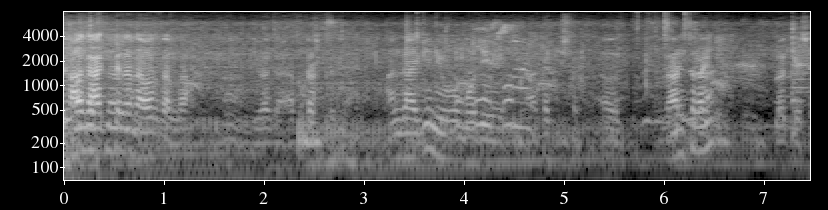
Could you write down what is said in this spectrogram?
ಇವಾಗ ಆಗ್ತಿರೋದು ಹಾ. ಇವಾಗ ಅರ್ಥಷ್ಟು ಹಂಗಾಗಿ ನೀವು ಮೋದಿ ಹೌದು. ಹೆಸರಣ್ಣ? ಲೋಕೇಶ್.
